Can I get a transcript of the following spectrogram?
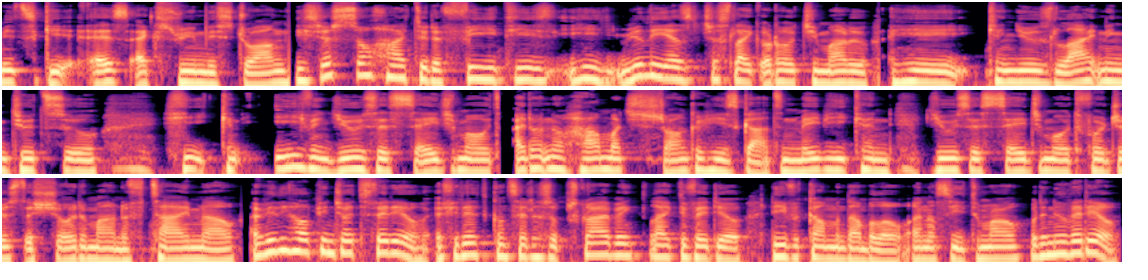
Mitsuki is extremely strong. He's just so hard to defeat. He's he really is just like Orochimaru. He can use lightning jutsu. He can even use his sage mode. I don't know how much stronger he's gotten. Maybe he can use his sage mode for just a short amount of time now. I really hope you enjoyed this video. If you did, consider subscribing, like the video, leave a comment down below, and I'll see you tomorrow with a new video.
